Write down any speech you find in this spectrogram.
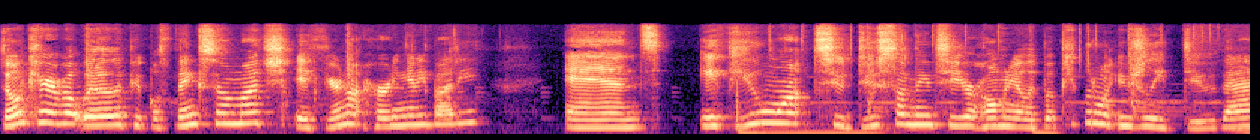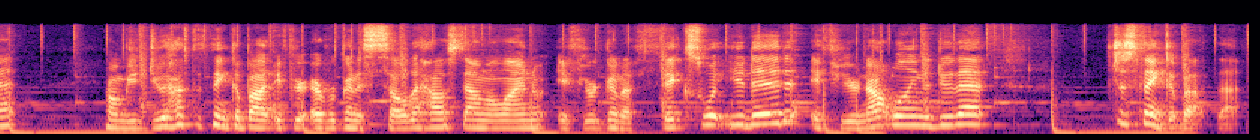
Don't care about what other people think so much if you're not hurting anybody. And if you want to do something to your home and you're like, but people don't usually do that. Home, you do have to think about if you're ever going to sell the house down the line, if you're going to fix what you did. If you're not willing to do that, just think about that.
